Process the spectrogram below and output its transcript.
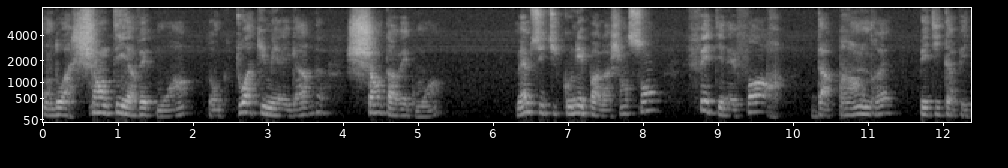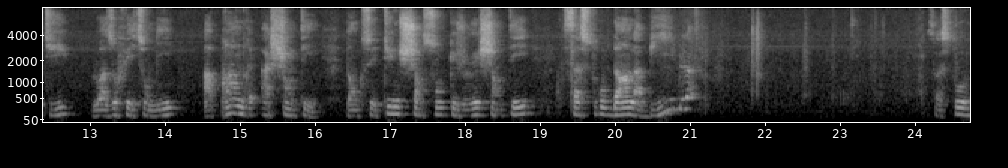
on doit chanter avec moi. Donc toi qui me regardes, chante avec moi. Même si tu connais pas la chanson, fais un effort d'apprendre petit à petit, l'oiseau fait son nid, apprendre à chanter. Donc c'est une chanson que je vais chanter, ça se trouve dans la Bible. Ça se trouve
